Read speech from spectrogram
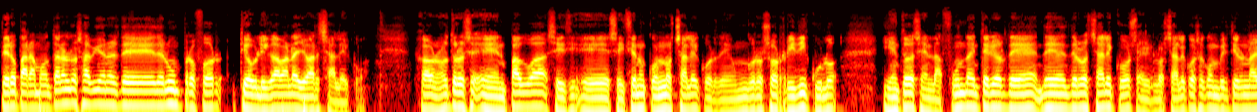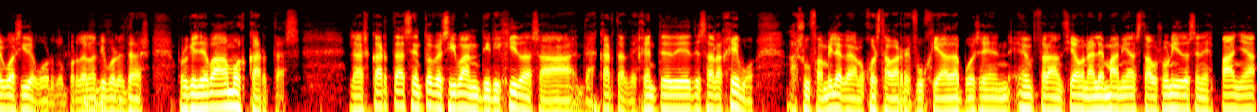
Pero para montar en los aviones de, del te obligaban a llevar chaleco. Nosotros en Padua se, eh, se, hicieron con unos chalecos de un grosor ridículo y entonces en la funda interior de, de, los chalecos, eh, los chalecos se convirtieron en algo así de gordo, por delante y por detrás, porque llevábamos cartas. Las cartas entonces iban dirigidas a las cartas de gente de, Sarajevo a su familia que a lo mejor estaba refugiada pues en, Francia o en Alemania, en Estados Unidos, en España,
